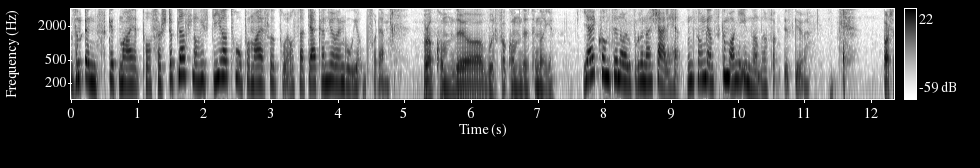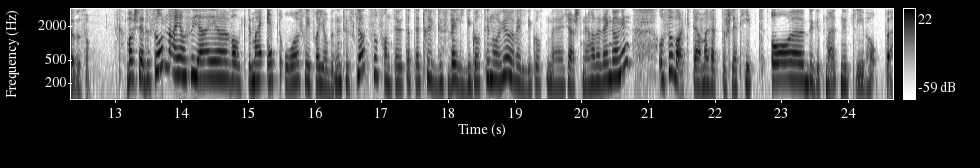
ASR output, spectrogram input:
og som ønsket meg på førsteplass. Og hvis de har tro på meg, så tror jeg også at jeg kan gjøre en god jobb for dem. Hvordan kom du, og hvorfor kom du til Norge? Jeg kom til Norge pga. kjærligheten, som ganske mange innvandrere faktisk gjør. Hva skjedde så? Hva skjedde så? Nei, altså Jeg eh, valgte meg ett år fri fra jobben i Tyskland. Så fant jeg ut at jeg trivdes veldig godt i Norge, og veldig godt med kjæresten jeg hadde den gangen. Og så valgte jeg meg rett og slett hit, og eh, bygget meg et nytt liv her oppe.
